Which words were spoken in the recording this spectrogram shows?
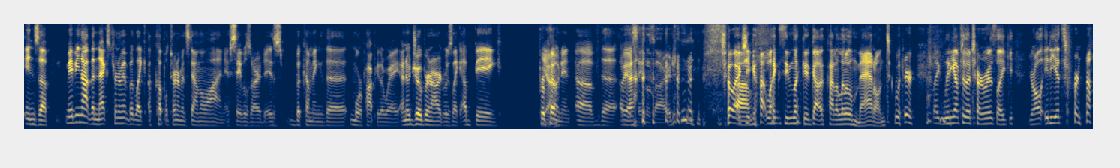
ends up maybe not the next tournament, but like a couple tournaments down the line, if Sablezard is becoming the more popular way. I know Joe Bernard was like a big proponent yeah. of the of oh, yeah. the Sablezard. Joe actually um, got like seemed like it got kind of a little mad on Twitter, like leading up to the tournament. It's like you're all idiots for not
